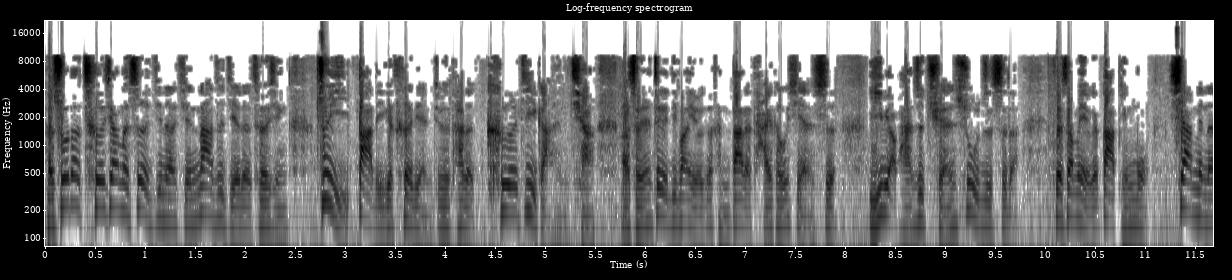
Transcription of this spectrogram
呃，说到车厢的设计呢，其实纳智捷的车型最大的一个特点就是它的科技感很强啊。首先这个地方有一个很大的抬头显示。仪表盘是全数字式的，这上面有个大屏幕，下面呢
